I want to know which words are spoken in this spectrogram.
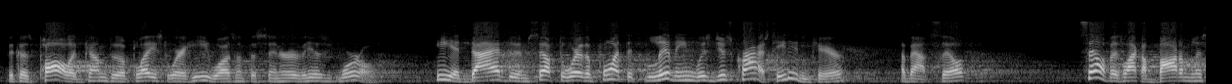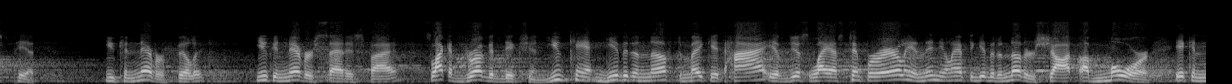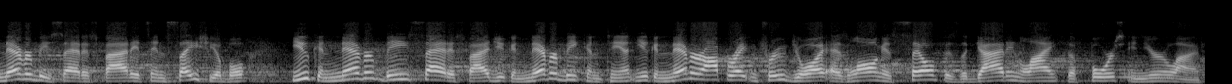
Because Paul had come to a place where he wasn't the center of his world. He had died to himself to where the point that living was just Christ. He didn't care about self. Self is like a bottomless pit. You can never fill it. You can never satisfy it. It's like a drug addiction. You can't give it enough to make it high. It'll just last temporarily, and then you'll have to give it another shot of more. It can never be satisfied. It's insatiable. You can never be satisfied. You can never be content. You can never operate in true joy as long as self is the guiding light, the force in your life.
